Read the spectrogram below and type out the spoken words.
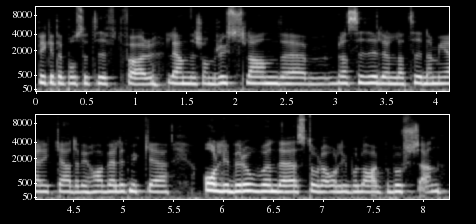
vilket är positivt för länder som Ryssland, eh, Brasilien, Latinamerika där vi har väldigt mycket oljeberoende stora oljebolag på börsen.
